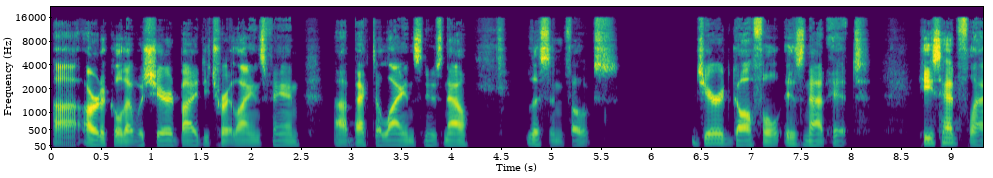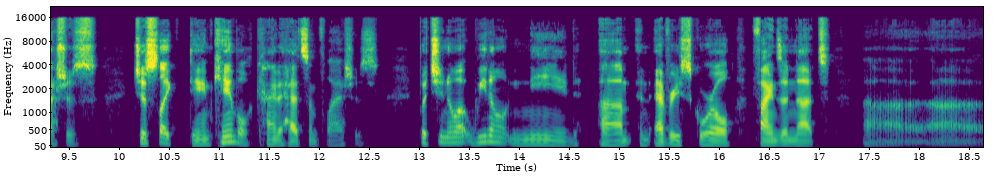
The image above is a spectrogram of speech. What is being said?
uh, article that was shared by Detroit Lions fan uh, back to Lions News. Now, listen, folks, Jared Goffel is not it. He's had flashes, just like Dan Campbell kind of had some flashes. But you know what? We don't need um, and every squirrel finds a nut uh, uh,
